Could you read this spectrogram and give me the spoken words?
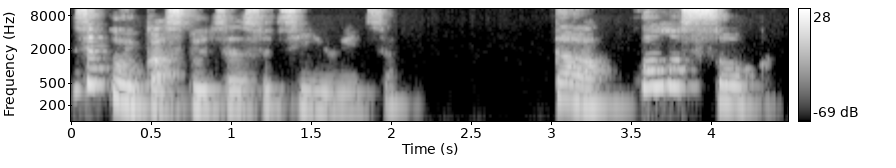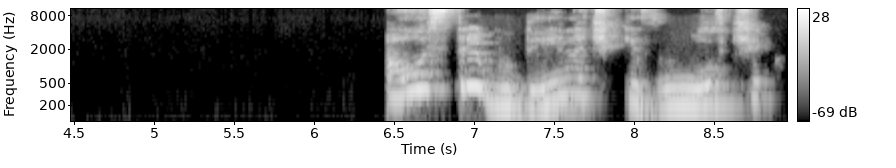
З якою казкою це асоціюється? Так, колосок. А ось три будиночки, вовчик.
